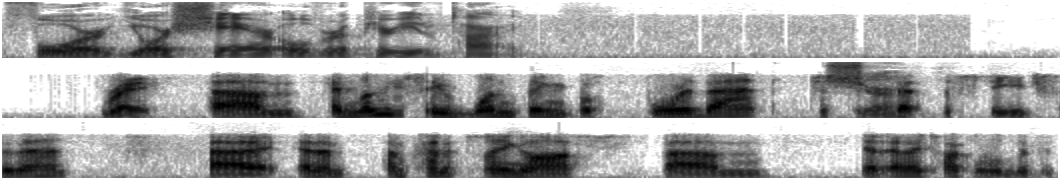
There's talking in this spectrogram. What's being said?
for your share over a period of time. Right. Um, and let me say one thing before that, just sure. to set the stage for that. Uh, and I'm I'm kind of playing off, um, and, and, I talked a little bit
